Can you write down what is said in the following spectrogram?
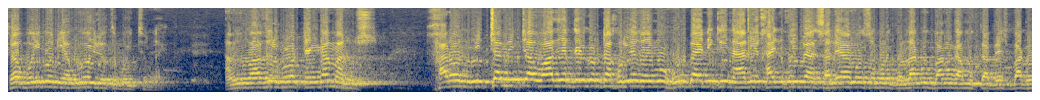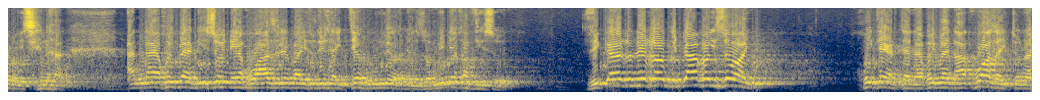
সেও বইব নি বইল তো বইতো নাই। আমি ওয়াজের বড় টেঙ্গা মানুষ। কারণ মিথ্যা মিথ্যা ওয়াজ এক দেড় ঘণ্টা করিয়া শুন পাই নেকি? নারী খাইল কইবা চালে আমার সবর গলাগু বাঙ্গা মুখা, বেশ বাঘর হয়েছে না। আর নাই কইবা দিছো নে ওয়াজ রে বাই যদি যাইতে শুনলে হলে, জমিনে কাটিছো জিকা যদি কেউ কিতা কইছ কইতে আরতে না কইবা না খোয়া যাইতো না,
